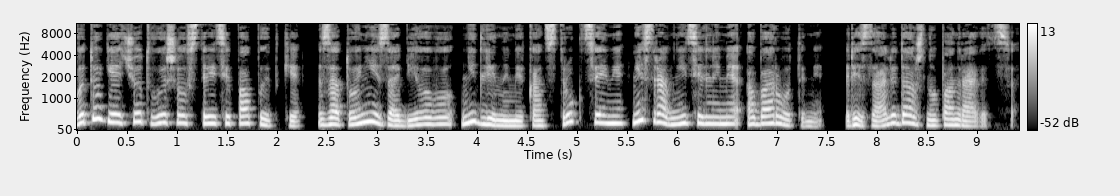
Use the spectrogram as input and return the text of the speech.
В итоге отчет вышел с третьей попытки, зато не изобиловал ни длинными конструкциями, ни сравнительными оборотами. Резалю должно понравиться.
